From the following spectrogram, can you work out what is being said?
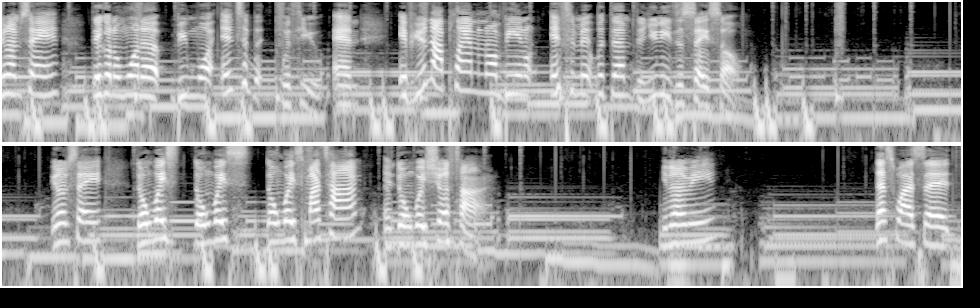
You know what I'm saying? They're going to want to be more intimate with you. And if you're not planning on being intimate with them, then you need to say so. You know what I'm saying? Don't waste don't waste don't waste my time and don't waste your time. You know what I mean? That's why I said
